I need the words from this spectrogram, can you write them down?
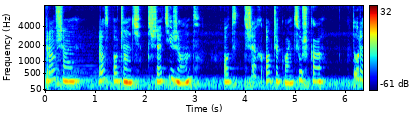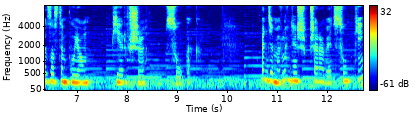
Proszę rozpocząć trzeci rząd od trzech oczek łańcuszka, które zastępują pierwszy słupek. Będziemy również przerabiać słupki,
